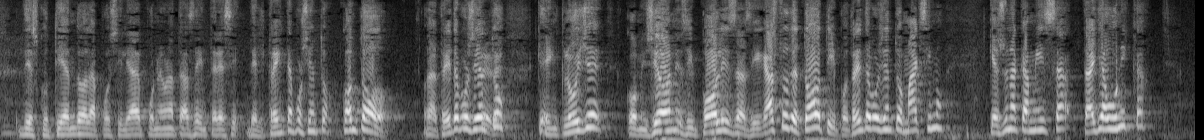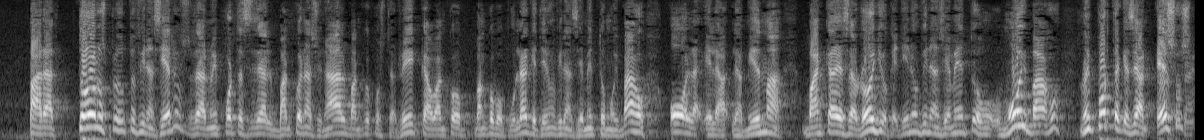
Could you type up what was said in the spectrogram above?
discutiendo la posibilidad de poner una tasa de interés del 30% con todo. O sea, 30% que incluye comisiones y pólizas y gastos de todo tipo, 30% máximo, que es una camisa talla única para todos los productos financieros, o sea, no importa si sea el Banco Nacional, Banco de Costa Rica, Banco, Banco Popular, que tiene un financiamiento muy bajo, o la, la, misma Banca de Desarrollo, que tiene un financiamiento muy bajo, no importa que sean esos,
